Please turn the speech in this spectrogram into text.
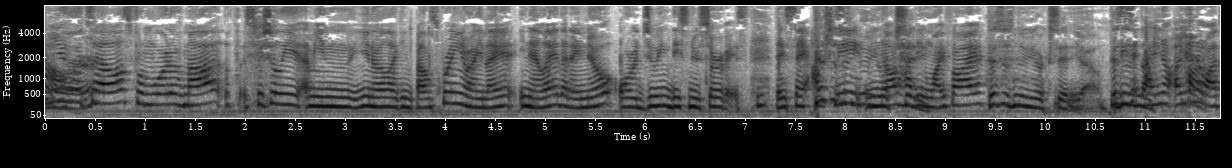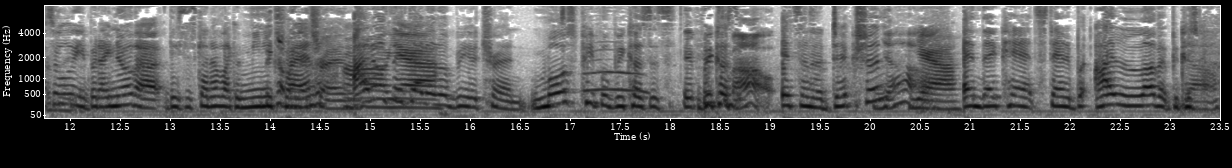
of new hotels from word of mouth, especially, I mean, you know, like in Palm Springs or in LA, in LA that I know are doing this new service. They say This actually not City. having Wi-Fi. This is New York City. Yeah. This This is is- the I know, I know, no, absolutely, but I know that this is kind of like a mini Becoming a trend. trend. I don't Oh, think yeah. that it'll be a trend. Most people, because it's It because out. it's an addiction. Yeah. Yeah. and they can't stand it. But I love it because, Yeah.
